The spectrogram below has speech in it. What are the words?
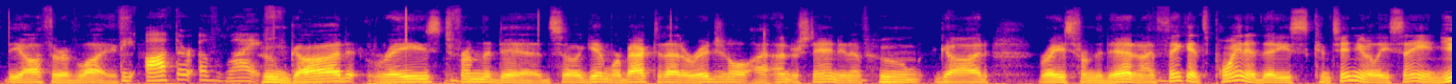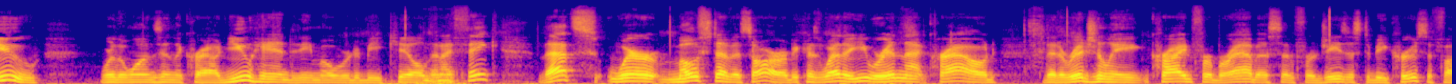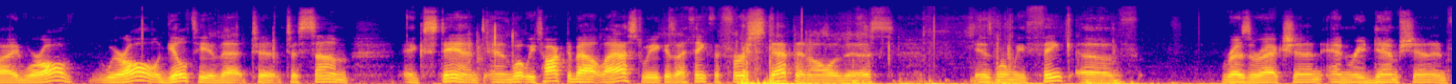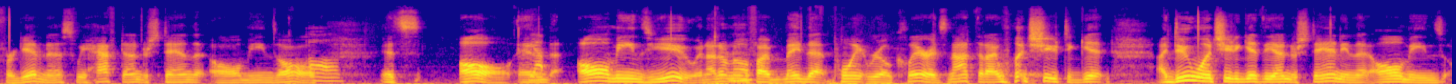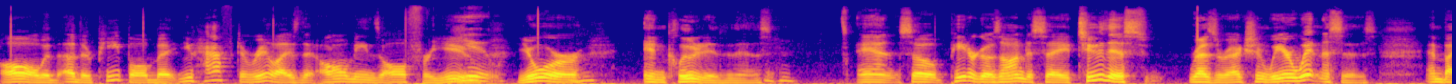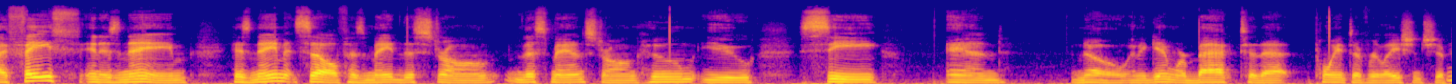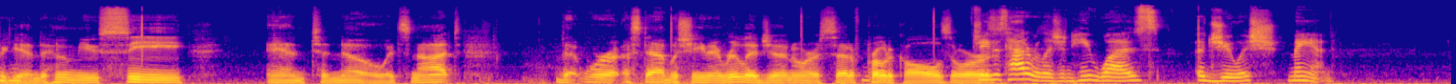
the author of life. The author of life. Whom God raised from the dead. So again, we're back to that original uh, understanding of whom God raised from the dead. And I think it's pointed that he's continually saying, You were the ones in the crowd. You handed him over to be killed. Mm-hmm. And I think that's where most of us are because whether you were in that crowd that originally cried for Barabbas and for Jesus to be crucified, we're all we're all guilty of that to to some extent. And what we talked about last week is I think the first step in all of this is when we think of resurrection and redemption and forgiveness, we have to understand that all means all. All. It's all and yep. all means you and i don't know mm-hmm. if i made that point real clear it's not that i want you to get i do want you to get the understanding that all means all with other people but you have to realize that all means all for you, you. you're mm-hmm. included in this mm-hmm. and so peter goes on to say to this resurrection we are witnesses and by faith in his name his name itself has made this strong, this man strong, whom you see and know. And again, we're back to that point of relationship mm-hmm. again, to whom you see and to know. It's not that we're establishing a religion or a set of mm-hmm. protocols or Jesus had a religion. He was a Jewish man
